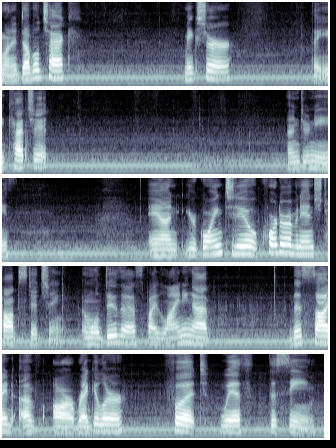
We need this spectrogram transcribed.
Want to double check, make sure that you catch it underneath. And you're going to do a quarter of an inch top stitching. And we'll do this by lining up this side of our regular foot with the seam.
